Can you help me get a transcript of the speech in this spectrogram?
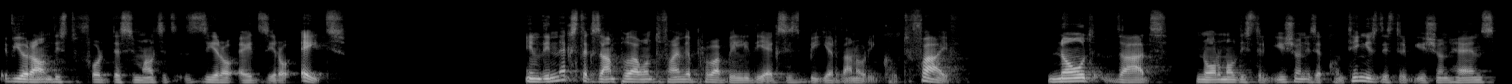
If you round this to four decimals, it's 0808. In the next example, I want to find the probability x is bigger than or equal to 5. Note that normal distribution is a continuous distribution, hence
